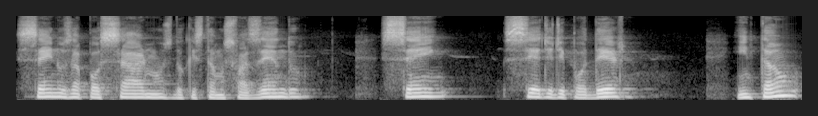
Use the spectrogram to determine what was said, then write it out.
sem nos apossarmos do que estamos fazendo, sem sede de poder, então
